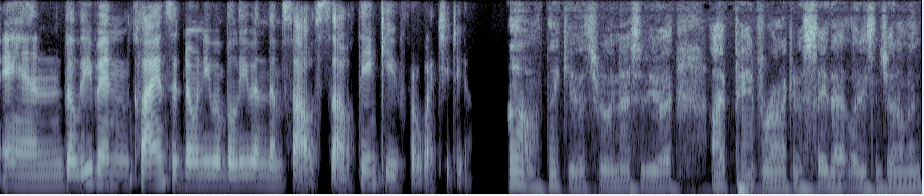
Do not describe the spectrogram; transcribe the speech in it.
and believe in clients that don't even believe in themselves. So thank you for what you do Oh, thank you. That's really nice of you. I, I paid Veronica to say that, ladies and gentlemen.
